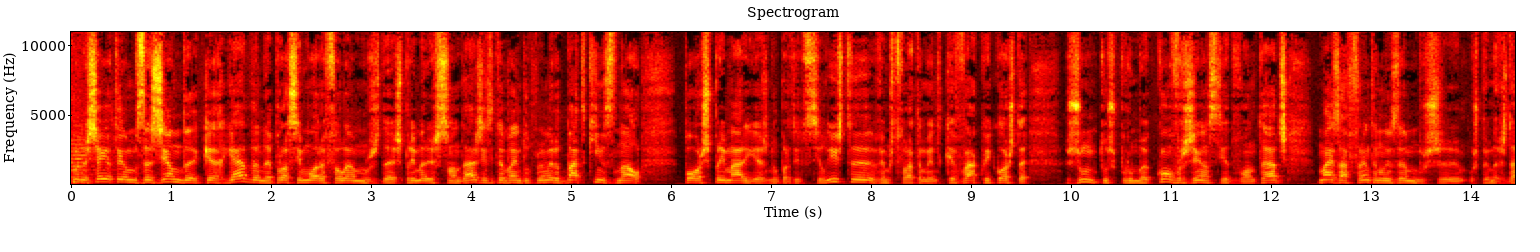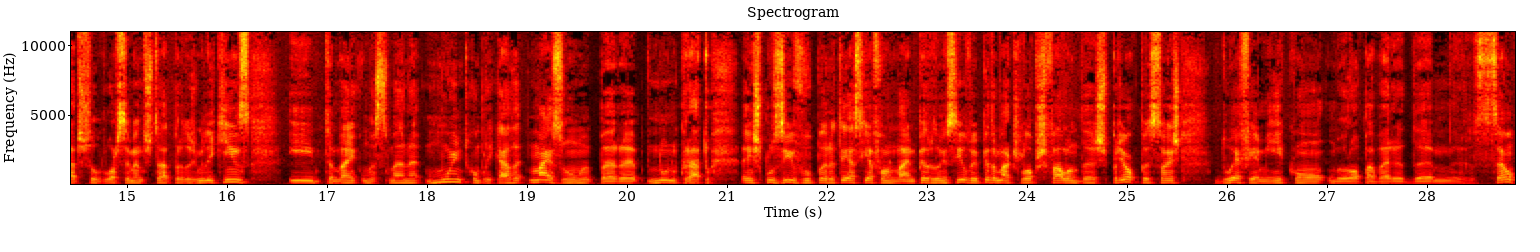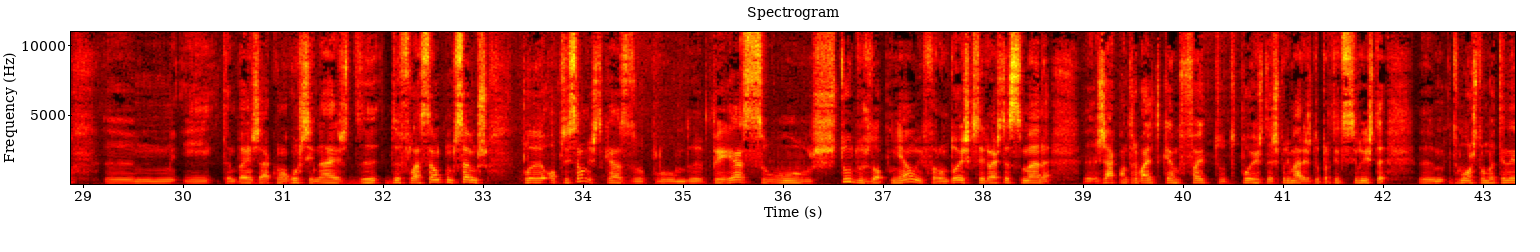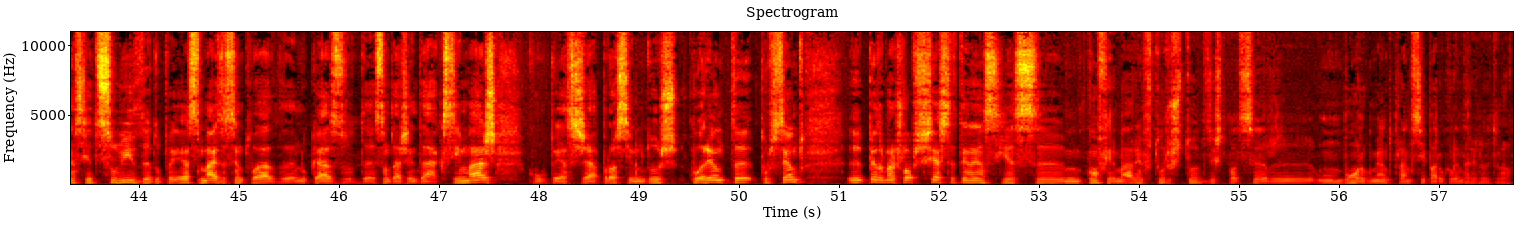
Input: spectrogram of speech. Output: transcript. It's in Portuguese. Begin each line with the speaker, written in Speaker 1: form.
Speaker 1: Semana cheia, temos agenda carregada. Na próxima hora falamos das primeiras sondagens e também do primeiro debate quinzenal pós-primárias no Partido Socialista. Vemos de falar também de Cavaco e Costa juntos por uma convergência de vontades. Mais à frente analisamos eh, os primeiros dados sobre o Orçamento do Estado para 2015 e também uma semana muito complicada, mais uma para Nuno Crato. Em exclusivo para TSF Online, Pedro Dom Silva e Pedro Marcos Lopes falam das preocupações do FMI com uma Europa à beira da hum, recessão hum, e também já com alguns sinais de deflação. Começamos pela oposição, neste caso pelo PS, os estudos de opinião, e foram dois que saíram esta semana, eh, já com trabalho de campo feito depois das primárias do Partido Socialista, hum, demonstram uma tendência de subida do PS, mais acentuada no caso da sondagem da Aximage, com o PS já próximo dos 40%. Eh, Pedro Marcos Lopes, se esta tendência se confirmar em futuros estudos, isto pode ser eh, um bom argumento para antecipar o calendário eleitoral?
